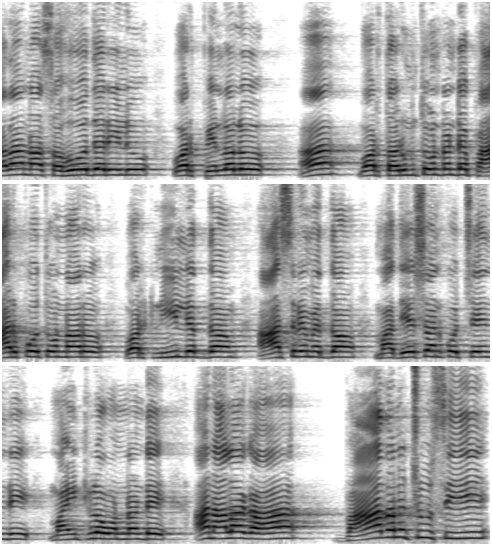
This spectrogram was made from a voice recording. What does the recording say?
కదా నా సహోదరులు వారి పిల్లలు వారు తరుముతూ ఉంటుంటే పారిపోతున్నారు వారికి నీళ్ళు ఇద్దాం ఆశ్రయం ఇద్దాం మా దేశానికి వచ్చేయండి మా ఇంట్లో ఉండండి అని అలాగా బాధను చూసి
